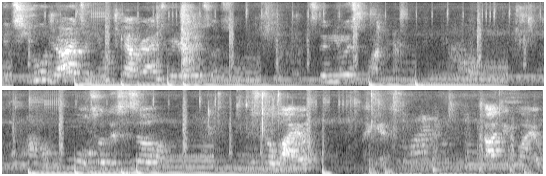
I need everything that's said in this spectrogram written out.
It's huge, huh? It's a huge camera. It's mirrorless also. It's the newest one. So this is a this is a wire, I guess. Charging wire.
